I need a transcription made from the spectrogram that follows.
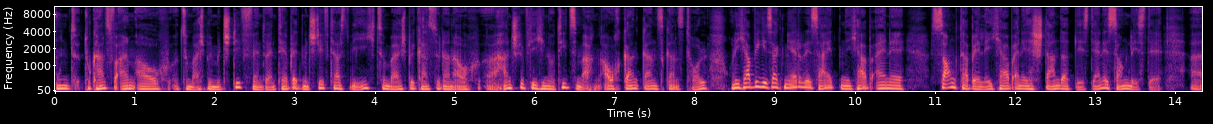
Und du kannst vor allem auch zum Beispiel mit Stift, wenn du ein Tablet mit Stift hast, wie ich zum Beispiel, kannst du dann auch äh, handschriftliche Notizen machen. Auch ganz, ganz, ganz toll. Und ich habe, wie gesagt, mehrere Seiten. Ich habe eine Songtabelle, ich habe eine Standardliste, eine Songliste, äh,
